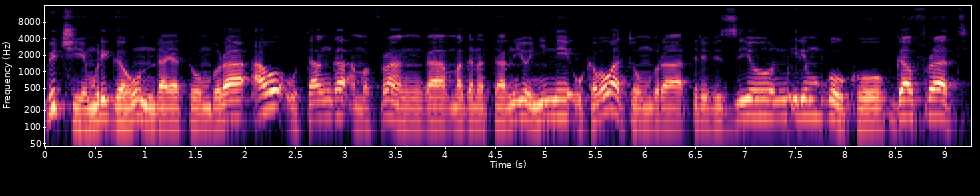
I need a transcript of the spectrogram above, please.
biciye muri gahunda ya tombora aho utanga amafaranga magana atanu yonyine ukaba watombora televiziyo iri mu bwoko bwa furati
